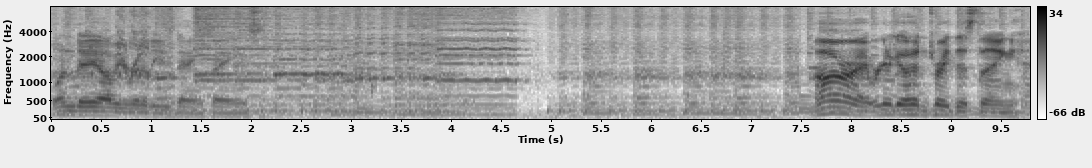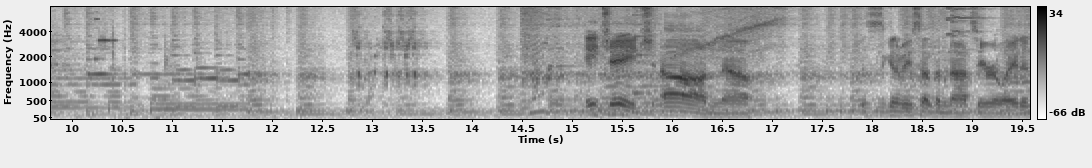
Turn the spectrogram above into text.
One day I'll be rid of these dang things. Alright, we're gonna go ahead and trade this thing. HH. Oh no. This is gonna be something Nazi related.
